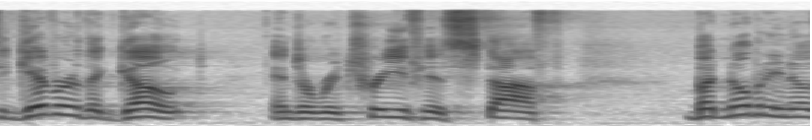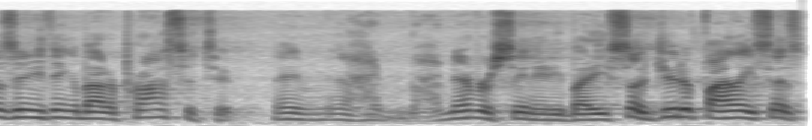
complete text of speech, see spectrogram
to give her the goat and to retrieve his stuff. But nobody knows anything about a prostitute. I've never seen anybody. So Judah finally says,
